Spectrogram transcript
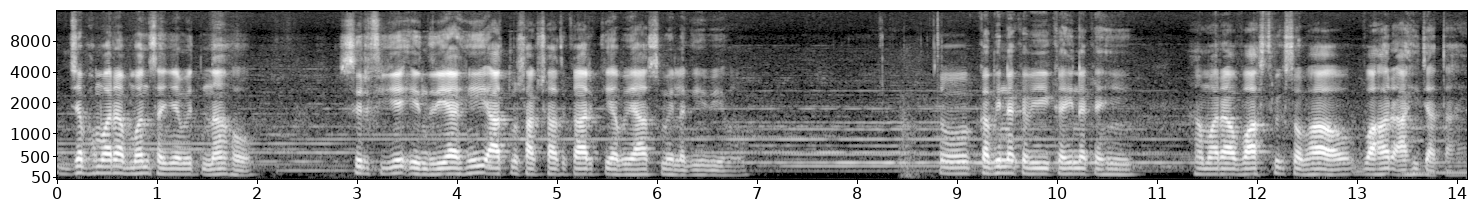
जब हमारा मन संयमित ना हो, सिर्फ़ ये इंद्रियाँ ही आत्म साक्षात्कार के अभ्यास में लगी हुई हों। तो कभी ना कभी, कहीं ना कहीं हमारा वास्तविक स्वभाव बाहर आ ही जाता है।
